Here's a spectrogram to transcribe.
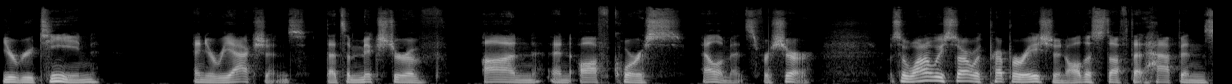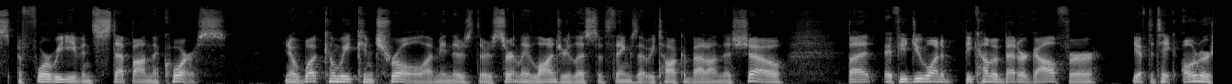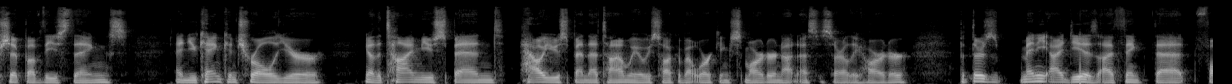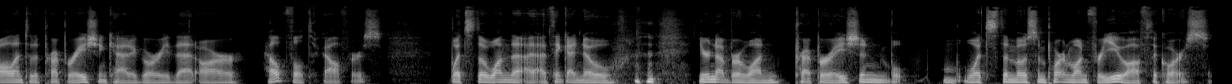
your routine, and your reactions. That's a mixture of on and off course elements for sure. So, why don't we start with preparation, all the stuff that happens before we even step on the course? You know, what can we control? I mean, there's there's certainly a laundry list of things that we talk about on this show, but if you do want to become a better golfer, you have to take ownership of these things and you can control your you know the time you spend how you spend that time. We always talk about working smarter not necessarily harder. But there's many ideas i think that fall into the preparation category that are helpful to golfers. What's the one that i, think i know your number one preparation? What's the most important one for you off the course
